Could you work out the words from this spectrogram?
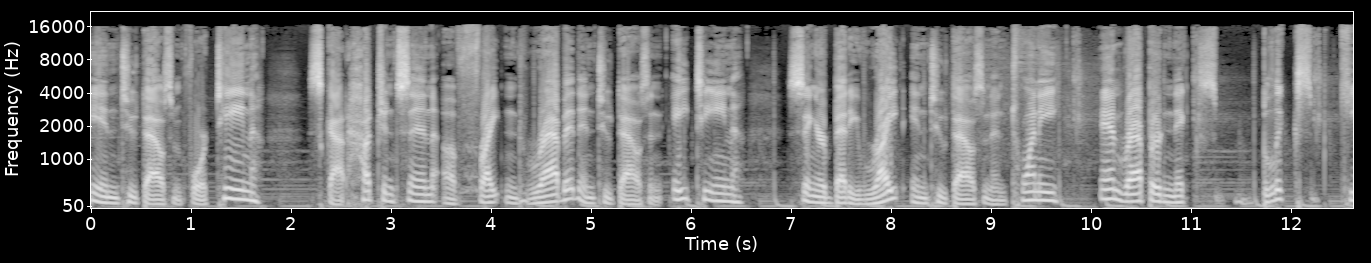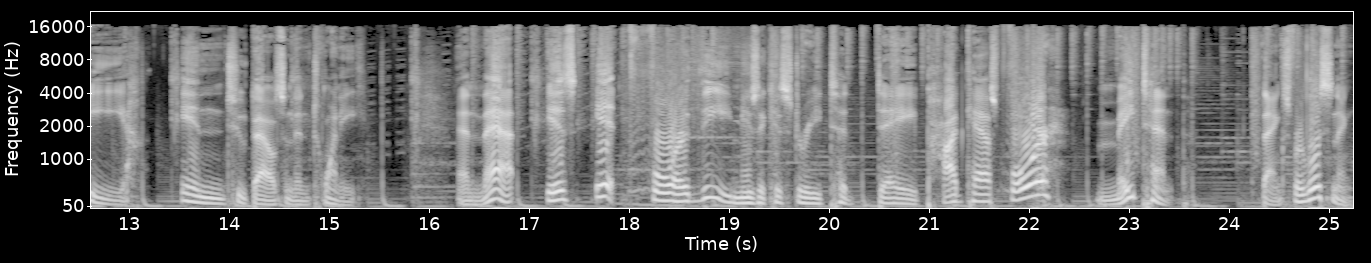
in 2014, Scott Hutchinson of Frightened Rabbit in 2018, singer Betty Wright in 2020, and rapper Nick Blixky in 2020. And that is it for the Music History Today podcast for May 10th. Thanks for listening.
